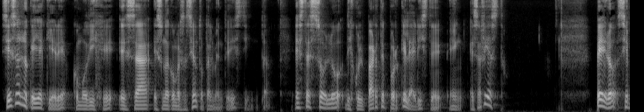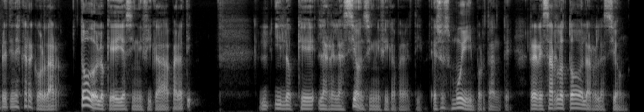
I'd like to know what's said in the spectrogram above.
Si eso es lo que ella quiere, como dije, esa es una conversación totalmente distinta. Esta es solo disculparte porque la heriste en esa fiesta. Pero siempre tienes que recordar todo lo que ella significa para ti y lo que la relación significa para ti. Eso es muy importante. Regresarlo todo a la relación.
